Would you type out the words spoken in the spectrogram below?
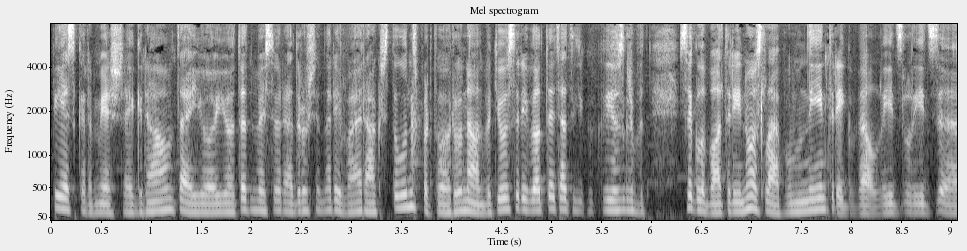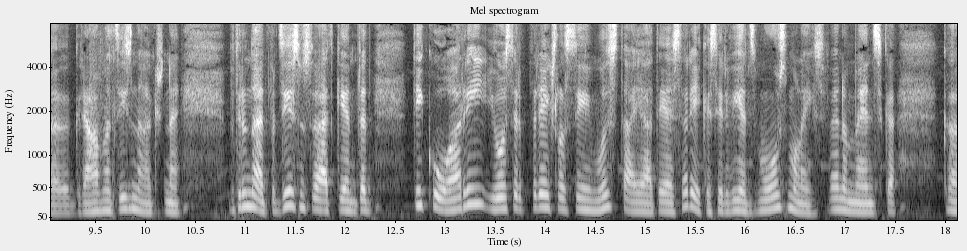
pieskaramies šai grāmatai, jo, jo tad mēs varētu droši vien arī vairāk stundas par to runāt. Bet jūs arī teicāt, ka jūs gribat saglabāt arī noslēpumu un intrigu vēl līdz, līdz uh, grāmatas iznākšanai. Bet runājot par dziesmu svētkiem, tad tikko arī jūs ar priekšlasījumu uzstājāties arī, kas ir viens liekas, fenomens, ka, ka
